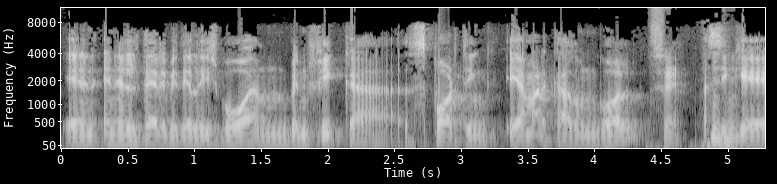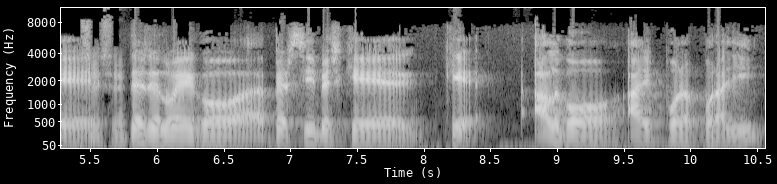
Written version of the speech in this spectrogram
en, el derby de Lisboa, en Benfica Sporting, y ha marcado un gol. Así que, desde luego, uh, percibes que, que, algo hay por, por allí.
